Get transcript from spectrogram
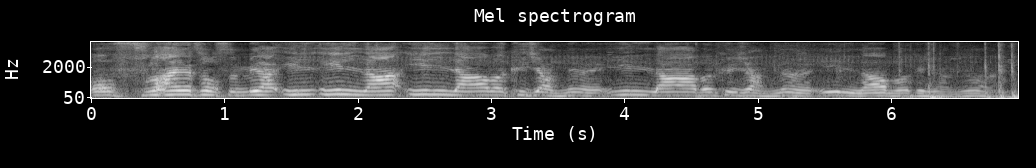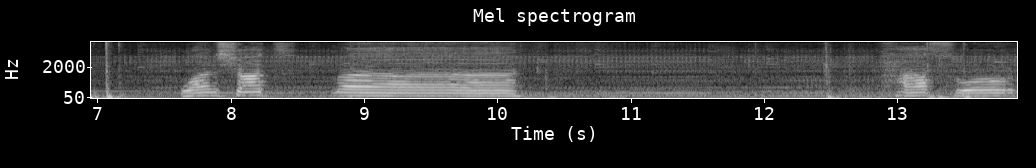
Of lanet olsun bir daha ill, illa illa bakacağım değil mi? İlla bakacağım değil mi? İlla bakacağım değil mi? One shot eee, password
